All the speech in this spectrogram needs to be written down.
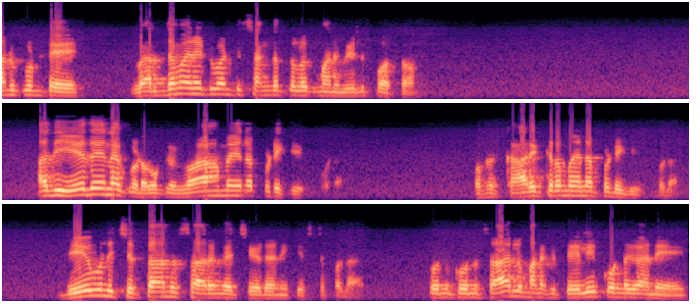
అనుకుంటే వ్యర్థమైనటువంటి సంగతులకు మనం వెళ్ళిపోతాం. అది ఏదైనా కూడా ఒక వివాహమైనప్పటికీ కూడా ఒక కార్యక్రమైనప్పటికీ కూడా. దేవుని చిత్తానుసారంగా చేయడానికి ఇష్టపడాలి. కొన్ని కొన్నిసార్లు మనకు తెలియకుండానే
